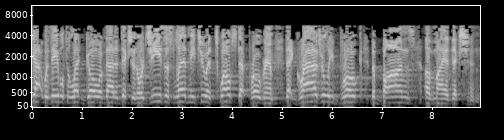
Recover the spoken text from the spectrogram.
got, was able to let go of that addiction. Or Jesus led me to a 12 step program that gradually broke the bonds of my addiction.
